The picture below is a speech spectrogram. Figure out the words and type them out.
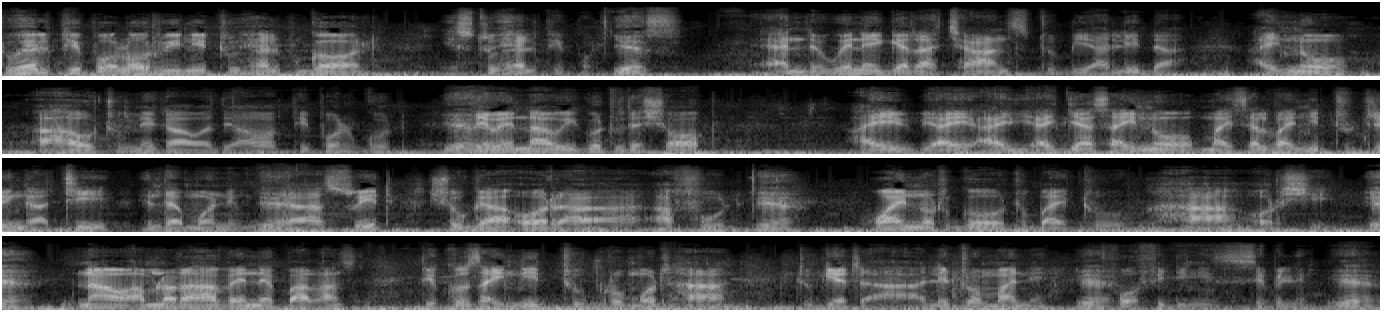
to help people, or we need to help God, is to help people. Yes. And when I get a chance to be a leader, I know uh, how to make our our people good. Yeah. Then when now we go to the shop, I, I, I, just I know myself I need to drink a tea in the morning with Yeah. a sweet sugar or a, a food. Yeah. Why not go to buy to her or she? Yeah. Now I'm not have any balance because I need to promote her to get a little money Yeah. for feeding his sibling. Yeah.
